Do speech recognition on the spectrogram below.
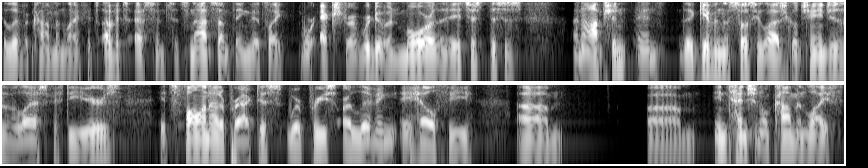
to live a common life. It's of its essence. It's not something that's like we're extra. We're doing more than it's just this is an option. And the given the sociological changes of the last fifty years, it's fallen out of practice where priests are living a healthy, um, um, intentional common life,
